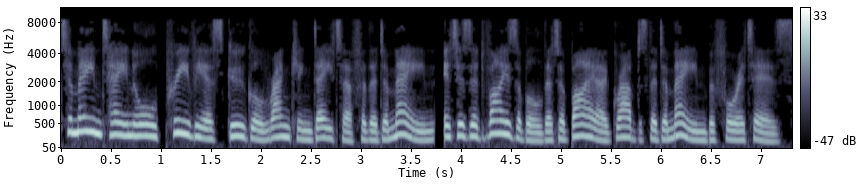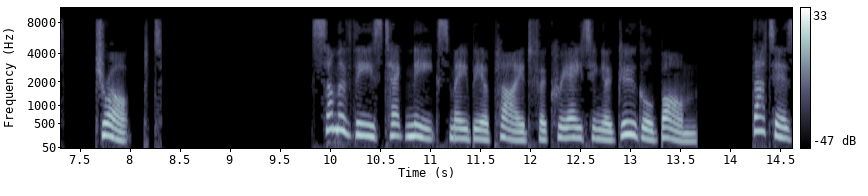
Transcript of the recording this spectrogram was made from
To maintain all previous Google ranking data for the domain, it is advisable that a buyer grabs the domain before it is dropped. Some of these techniques may be applied for creating a Google bomb, that is,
